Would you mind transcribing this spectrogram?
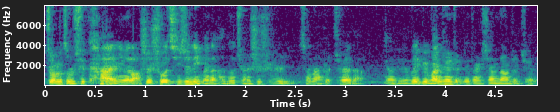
专门组织去看，因为老师说其实里面的很多诠释是相当准确的，但是未必完全准确，但是相当准确的。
